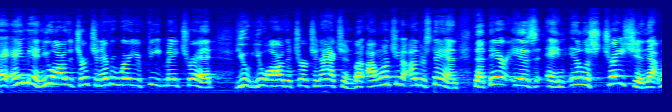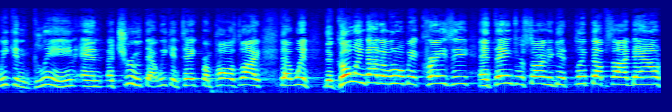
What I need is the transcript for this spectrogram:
a- amen. You are the church, and everywhere your feet may tread, you, you are the church in action. But I want you to understand that there is an illustration that we can glean and a truth that we can take from Paul's life that when the going got a little bit crazy and things were starting to get flipped upside down,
